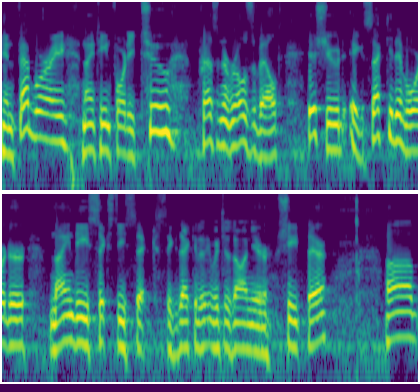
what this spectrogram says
In February 1942, President Roosevelt issued Executive Order 9066, executive, which is on your sheet there. Uh,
